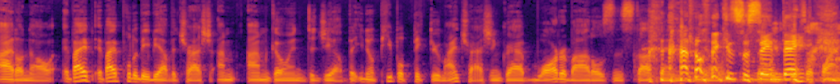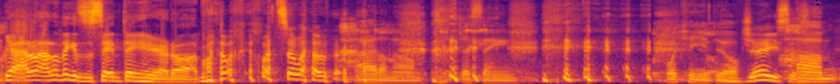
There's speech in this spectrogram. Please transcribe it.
I don't know if I if I pulled a baby out of the trash, I'm I'm going to jail. But you know, people pick through my trash and grab water bottles and stuff. And I don't you think know, it's the same thing. gets a Yeah, I don't. I don't think it's the same thing here at all whatsoever. I don't know. Just saying. what can you do? Jesus. Um,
